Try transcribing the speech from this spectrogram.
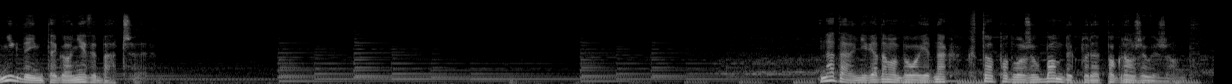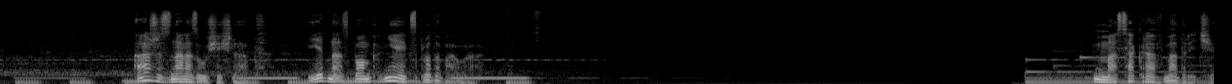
Nigdy im tego nie wybaczę. Nadal nie wiadomo było jednak, kto podłożył bomby, które pogrążyły rząd. Aż znalazł się ślad. Jedna z bomb nie eksplodowała. Masakra w Madrycie.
